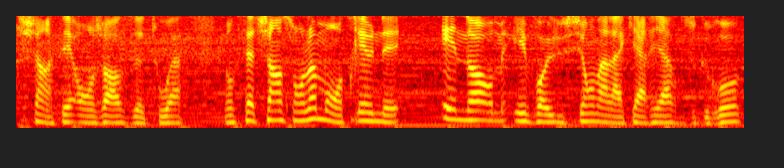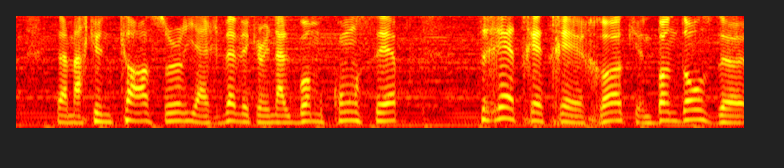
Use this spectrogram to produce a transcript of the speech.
qui chantait On jase de toi. Donc cette chanson-là montrait une énorme évolution dans la carrière du groupe. Ça a marqué une cassure. Il arrivait avec un album concept très très très rock, une bonne dose de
